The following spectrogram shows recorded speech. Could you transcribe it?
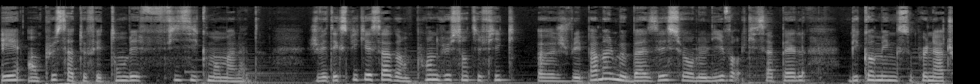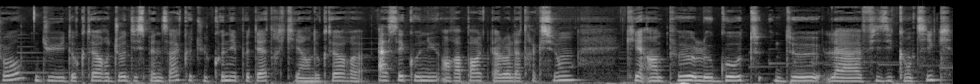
et en plus ça te fait tomber physiquement malade. Je vais t'expliquer ça d'un point de vue scientifique. Euh, je vais pas mal me baser sur le livre qui s'appelle Becoming Supernatural du docteur Joe Dispenza, que tu connais peut-être, qui est un docteur euh, assez connu en rapport avec la loi de l'attraction, qui est un peu le GOAT de la physique quantique.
